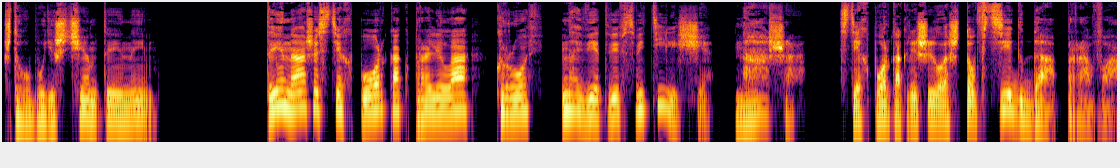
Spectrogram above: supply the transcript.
что будешь чем-то иным? Ты наша с тех пор, как пролила кровь на ветви в святилище. Наша с тех пор, как решила, что всегда права».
